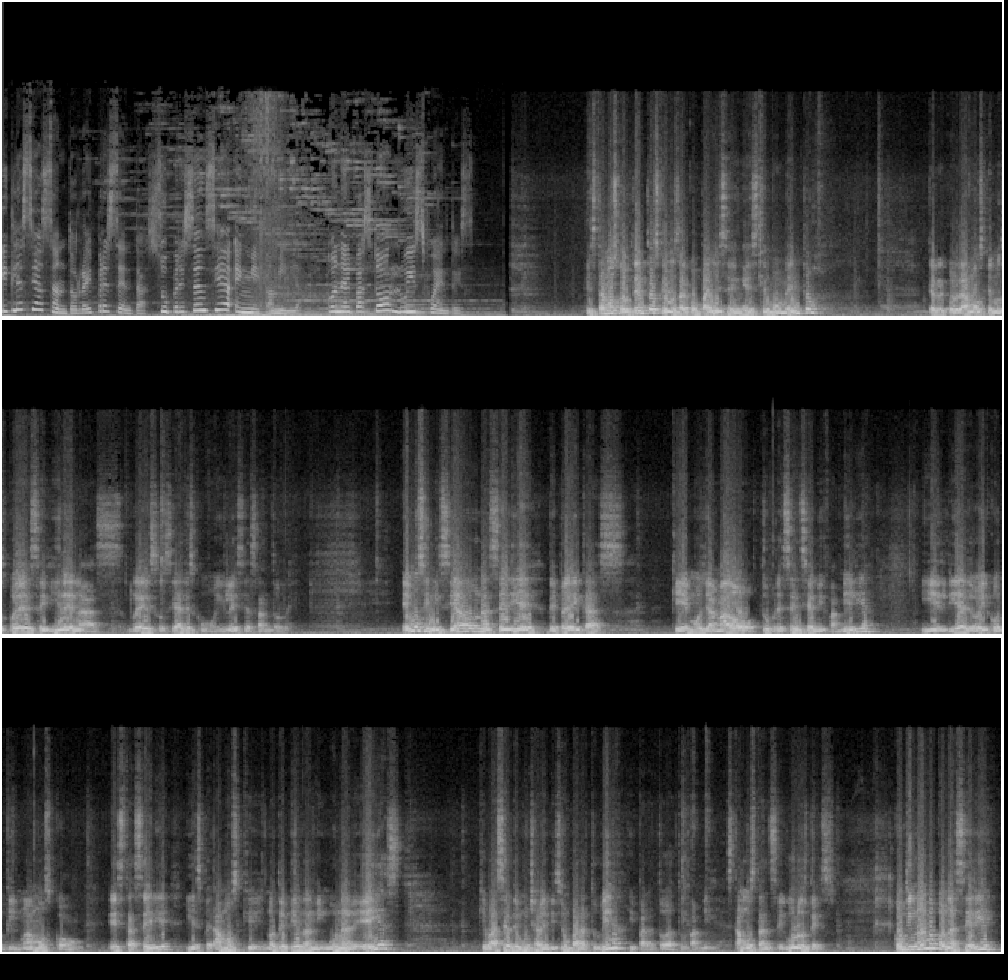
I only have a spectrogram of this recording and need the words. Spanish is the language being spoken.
Iglesia Santo Rey presenta su presencia en mi familia con el pastor Luis Fuentes. Estamos contentos que nos acompañes en este momento. Te recordamos que nos puedes seguir en las redes sociales como Iglesia Santo Rey. Hemos iniciado una serie de prédicas que hemos llamado Tu presencia en mi familia y el día de hoy continuamos con esta serie y esperamos que no te pierdan ninguna de ellas, que va a ser de mucha bendición para tu vida y para toda tu familia. Estamos tan seguros de eso. Continuando con la serie,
